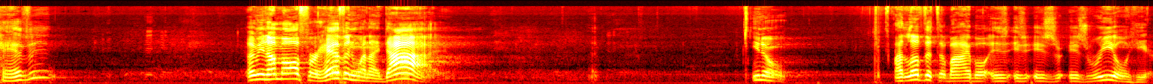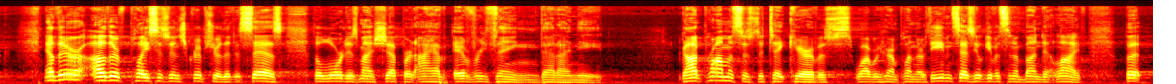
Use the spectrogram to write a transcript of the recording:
heaven? I mean, I'm all for heaven when I die. You know, I love that the Bible is, is, is real here. Now, there are other places in Scripture that it says, The Lord is my shepherd, I have everything that I need. God promises to take care of us while we're here on planet Earth. He even says He'll give us an abundant life. But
